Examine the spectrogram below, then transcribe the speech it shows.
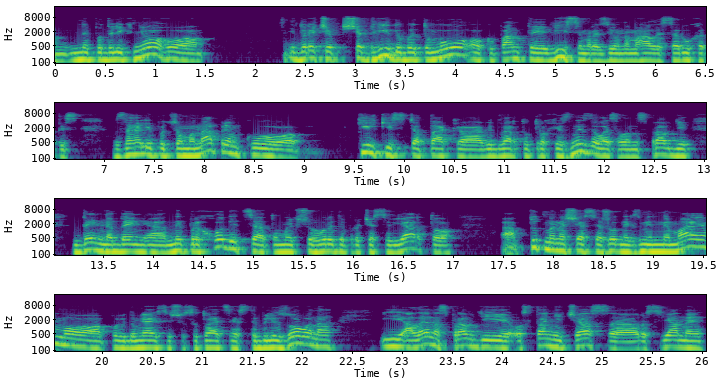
неподалік нього. І, до речі, ще дві доби тому окупанти вісім разів намагалися рухатись взагалі по цьому напрямку. Кількість атак відверто трохи знизилась, але насправді день на день не приходиться. Тому, якщо говорити про часів яр, то тут ми на щастя жодних змін не маємо. Повідомляється, що ситуація стабілізована, і але насправді останній час росіяни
